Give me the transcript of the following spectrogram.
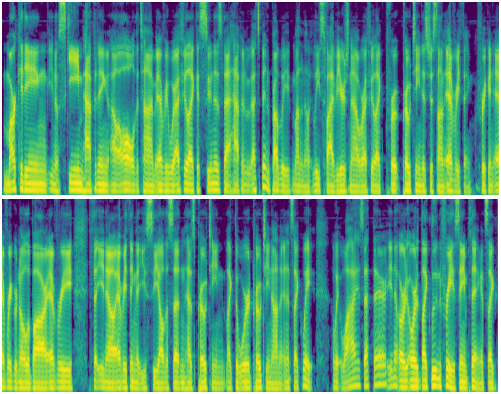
marketing, you know, scheme happening all the time everywhere. I feel like as soon as that happens that's been probably I don't know at least five years now where I feel like pro- protein is just on everything, freaking every granola bar, every th- you know everything that you see all of a sudden has protein, like the word protein on it, and it's like wait, wait, why is that there? You know, or or like gluten free, same thing. It's like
